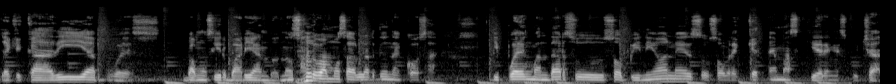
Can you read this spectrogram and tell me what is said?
ya que cada día pues vamos a ir variando, no solo vamos a hablar de una cosa y pueden mandar sus opiniones o sobre qué temas quieren escuchar.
